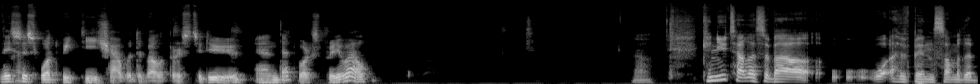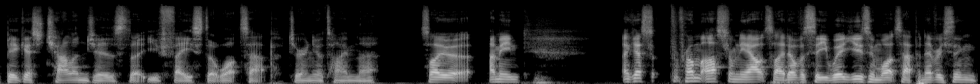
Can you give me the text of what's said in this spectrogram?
this is what we teach our developers to do, and that works pretty well. Yeah. Can you tell us about what have been some of the biggest challenges that you've faced at WhatsApp during your time there? So, uh, I mean, I guess from us from the outside, obviously we're using WhatsApp and everything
